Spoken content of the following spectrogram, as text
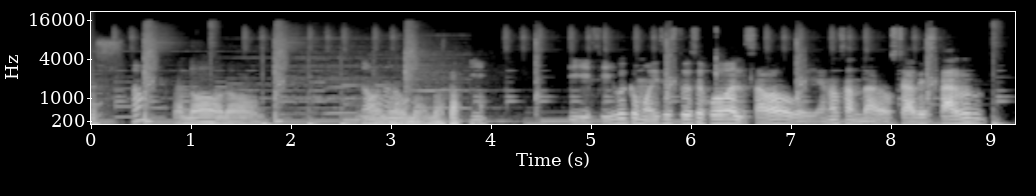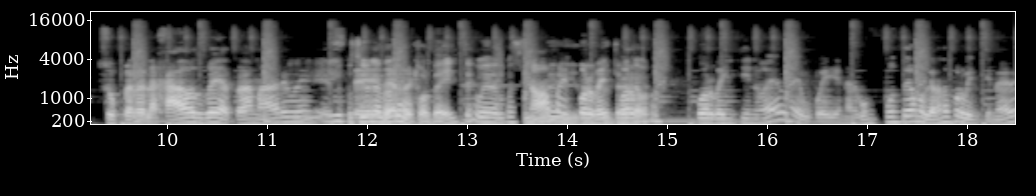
es- ¿No? no, no, No, no, no. no, no está- Y sí, güey, como dices tú, ese juego del sábado, güey, ya nos han dado, o sea, de estar súper relajados, güey, a toda madre, güey. Sí, pues este, de como por 20, güey, algo así. No, güey, por ve- por- ah, por 29, güey, en algún punto íbamos ganando por 29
